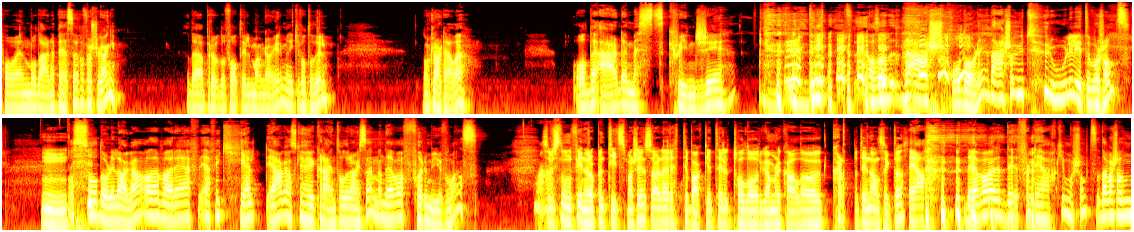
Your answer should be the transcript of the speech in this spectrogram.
på en moderne PC for første gang. Det har jeg prøvd å få til mange ganger, men ikke fått det til. Nå klarte jeg det. Og det er det mest cringy dritt Altså, det er så dårlig. Det er så utrolig lite morsomt. Mm. Og så dårlig laga. Og det er bare, jeg, jeg fikk helt Jeg har ganske høy kleintoleranse, men det var for mye for meg. ass. Så hvis noen finner opp en tidsmaskin, så er det rett tilbake til tolv år gamle Carl og klappet inn i ansiktet? Ja, det var, det, For det var ikke morsomt. Det var sånn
